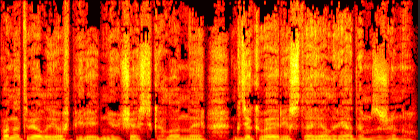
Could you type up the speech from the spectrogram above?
Он отвел ее в переднюю часть колонны, где Квери стоял рядом с женой.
